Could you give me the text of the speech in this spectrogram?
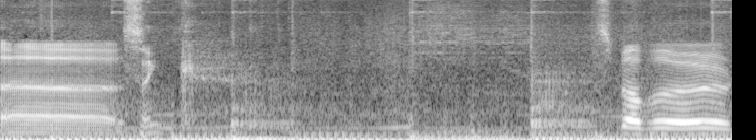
Uh, sink. Spellbook.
